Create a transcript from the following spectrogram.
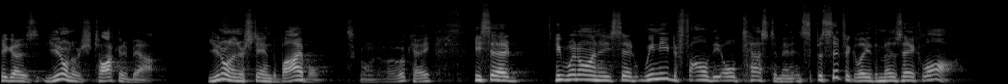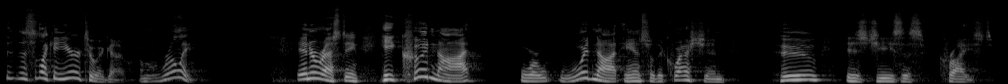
He goes, You don't know what you're talking about. You don't understand the Bible. I was going, oh, okay. He said, he went on and he said, We need to follow the Old Testament and specifically the Mosaic Law. This is like a year or two ago. I'm really interesting. He could not or would not answer the question Who is Jesus Christ?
